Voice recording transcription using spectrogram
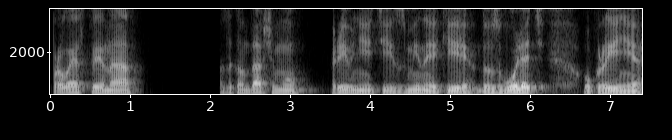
провести на законодавчому рівні ті зміни, які дозволять Україні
